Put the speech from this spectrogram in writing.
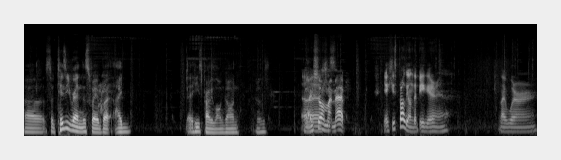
Uh, so Tizzy ran this way, but I, uh, he's probably long gone. Who knows? I saw on my Uh, map. Yeah, he's probably on the big area. Like where...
